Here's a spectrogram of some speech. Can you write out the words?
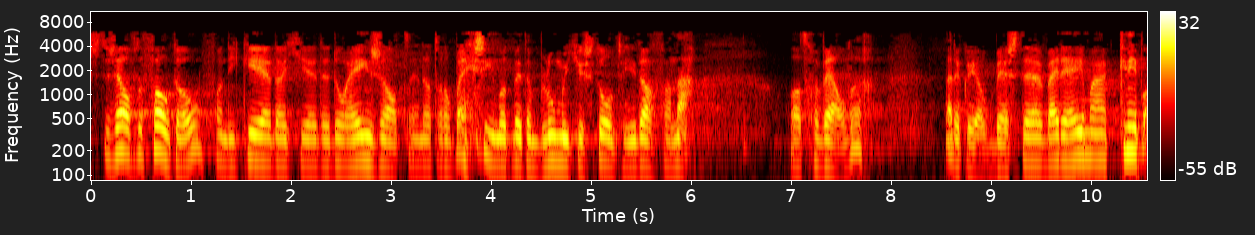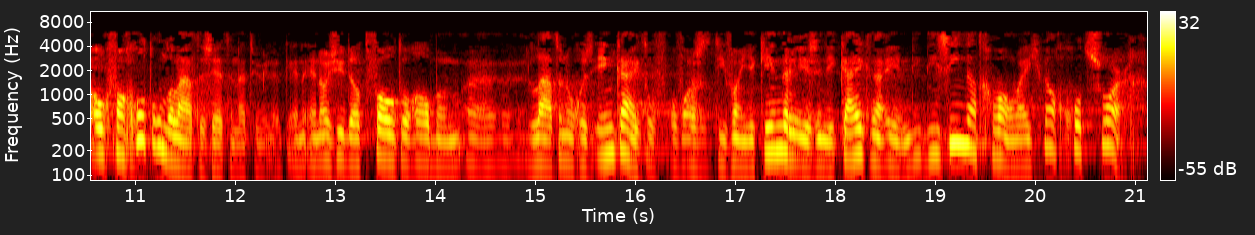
Het is dezelfde foto van die keer dat je er doorheen zat en dat er opeens iemand met een bloemetje stond en je dacht van, nou, wat geweldig. Maar dan kun je ook best uh, bij de HEMA knipoog van God onder laten zetten natuurlijk. En, en als je dat fotoalbum uh, later nog eens inkijkt, of, of als het die van je kinderen is en die kijkt daarin, die, die zien dat gewoon, weet je wel, Gods zorg.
